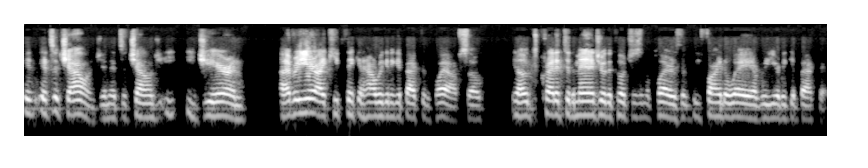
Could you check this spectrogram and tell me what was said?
It, it's a challenge, and it's a challenge e- each year. And every year, I keep thinking, how are we going to get back to the playoffs? So, you know, it's credit to the manager, the coaches, and the players that we find a way every year to get back there.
